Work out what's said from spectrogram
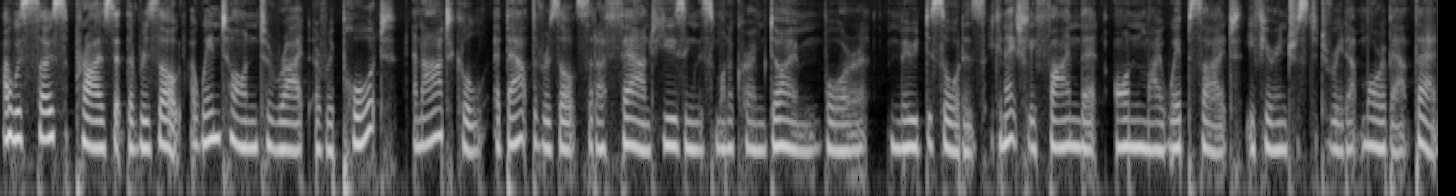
I was so surprised at the result. I went on to write a report an article about the results that I found using this monochrome dome for mood disorders. You can actually find that on my website if you're interested to read up more about that.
